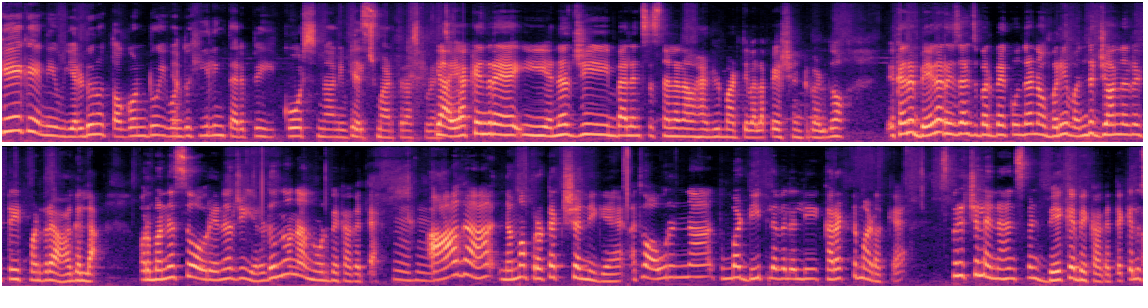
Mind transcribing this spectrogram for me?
ಹೇಗೆ ನೀವು ಎರಡೂ ತಗೊಂಡು ಈ ಒಂದು ಹೀಲಿಂಗ್ ಥೆರಪಿ ಕೋರ್ಸ್ನ ನೀವು ಟೀಚ್ ಮಾಡ್ತೀರಾ ಸ್ಟೂಡೆಂಟ್ ಯಾಕೆಂದರೆ ಈ ಎನರ್ಜಿ ಇಂಬ್ಯಾಲೆನ್ಸಸ್ನೆಲ್ಲ ನಾವು ಹ್ಯಾಂಡಲ್ ಮಾಡ್ತೀವಲ್ಲ ಪೇಷಂಟ್ಗಳದ್ದು ಯಾಕಂದ್ರೆ ಬೇಗ ರಿಸಲ್ಟ್ಸ್ ಬರಬೇಕು ಅಂದರೆ ನಾವು ಬರೀ ಒಂದು ಜಾನರಲ್ಲಿ ಟ್ರೀಟ್ ಮಾಡಿದ್ರೆ ಆಗಲ್ಲ. ಅವ್ರ ಮನಸ್ಸು ಅವ್ರ ಎನರ್ಜಿ ಎರಡನ್ನೂ ನಾವು ನೋಡ್ಬೇಕಾಗತ್ತೆ. ಆಗ ನಮ್ಮ ಪ್ರೊಟೆಕ್ಷನ್ನಿಗೆ ಅಥವಾ ಅವರನ್ನ ತುಂಬ ಡೀಪ್ ಲೆವೆಲಲ್ಲಿ ಕರೆಕ್ಟ್ ಮಾಡೋಕ್ಕೆ ಸ್ಪಿರಿಚುವಲ್ ಎನ್ಹಾನ್ಸ್ಮೆಂಟ್ ಬೇಕೇ ಬೇಕಾಗತ್ತೆ. ಕೆಲವು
